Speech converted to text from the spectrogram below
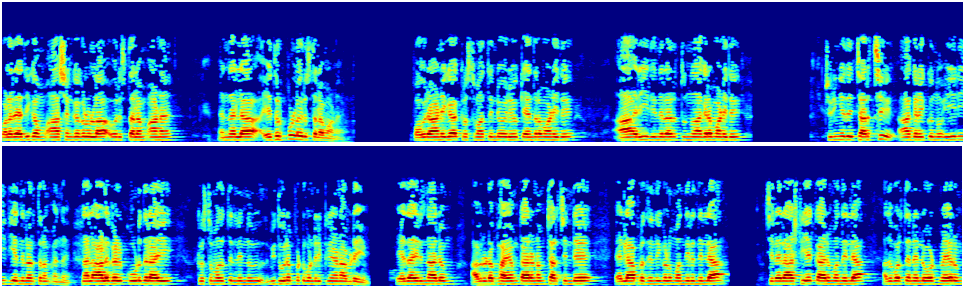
വളരെയധികം ആശങ്കകളുള്ള ഒരു സ്ഥലം ആണ്. എന്നല്ല എതിർപ്പുള്ള ഒരു സ്ഥലമാണ്. പൗരാണിക ക്രിസ്മത്തിന്റെ ഒരു കേന്ദ്രമാണിത്. ആ രീതി നിലനിർത്തുന്ന നഗരമാണിത്. ചുരുങ്ങിയത് ചർച്ച് ആഗ്രഹിക്കുന്നു ഈ രീതിയെ നിലനിർത്തണം എന്ന്. എന്നാൽ ആളുകൾ കൂടുതലായി ക്രിസ്തുമതത്തിൽ നിന്ന് വിദൂരപ്പെട്ടുകൊണ്ടിരിക്കുകയാണ് അവിടെയും. ഏതായിരുന്നാലും അവരുടെ ഭയം കാരണം ചർച്ചിന്റെ എല്ലാ പ്രതിനിധികളും വന്നിരുന്നില്ല. ചില രാഷ്ട്രീയക്കാരും വന്നില്ല. അതുപോലെ തന്നെ ലോർഡ് മേയറും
